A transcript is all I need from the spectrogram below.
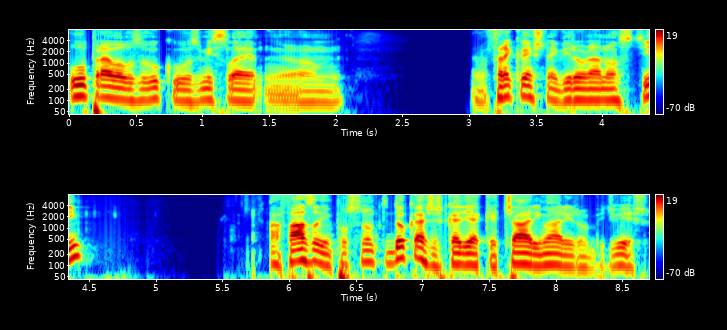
úpravou zvuku v zmysle um, frekvenčnej vyrovnanosti a fázovým posunom ty dokážeš kadejaké čáry mári robiť, vieš.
